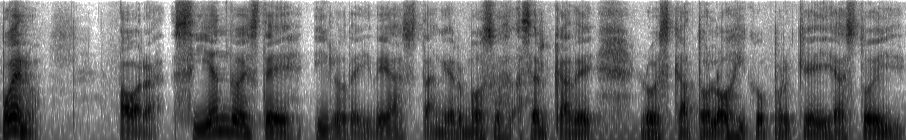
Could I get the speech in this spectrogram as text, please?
Bueno, Ahora, siguiendo este hilo de ideas tan hermosos acerca de lo escatológico, porque ya estoy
